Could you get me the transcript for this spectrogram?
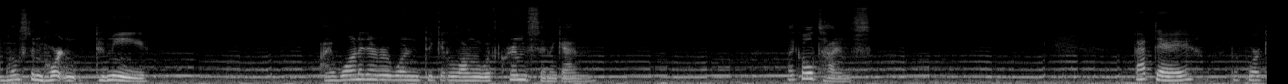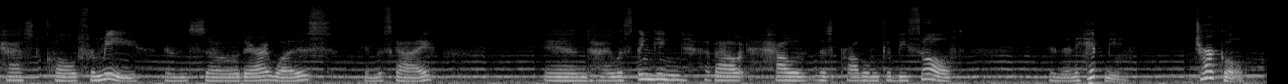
most important to me, I wanted everyone to get along with Crimson again. Like old times. That day, the forecast called for me, and so there I was, in the sky, and I was thinking about how this problem could be solved, and then it hit me. Charcoal,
